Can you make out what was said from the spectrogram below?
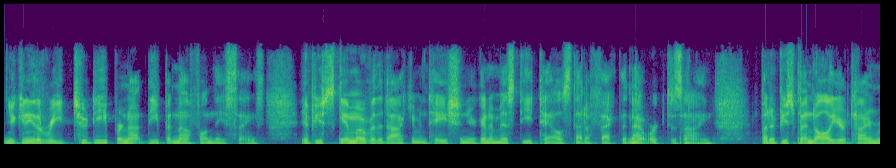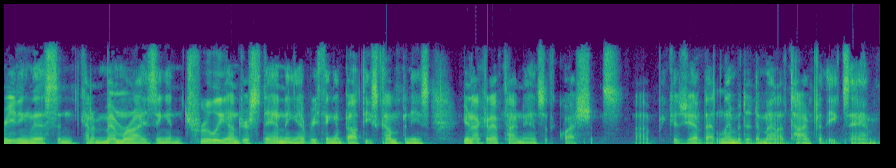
you can either read too deep or not deep enough on these things. If you skim over the documentation, you're going to miss details that affect the network design. But if you spend all your time reading this and kind of memorizing and truly understanding everything about these companies, you're not going to have time to answer the questions uh, because you have that limited amount of time for the exam.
